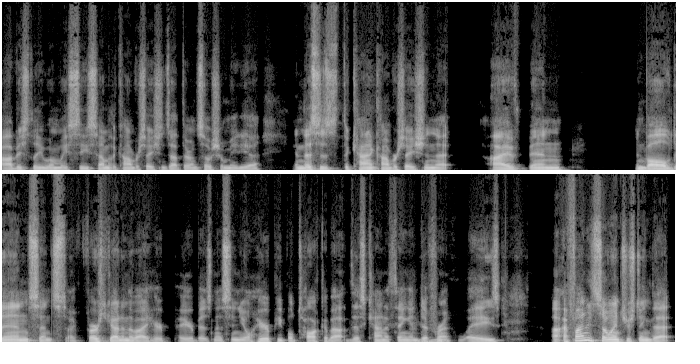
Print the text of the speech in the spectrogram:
Obviously, when we see some of the conversations out there on social media, and this is the kind of conversation that I've been involved in since I first got in the buy here, pay business. And you'll hear people talk about this kind of thing in Mhm. different ways. Uh, I find it so interesting that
